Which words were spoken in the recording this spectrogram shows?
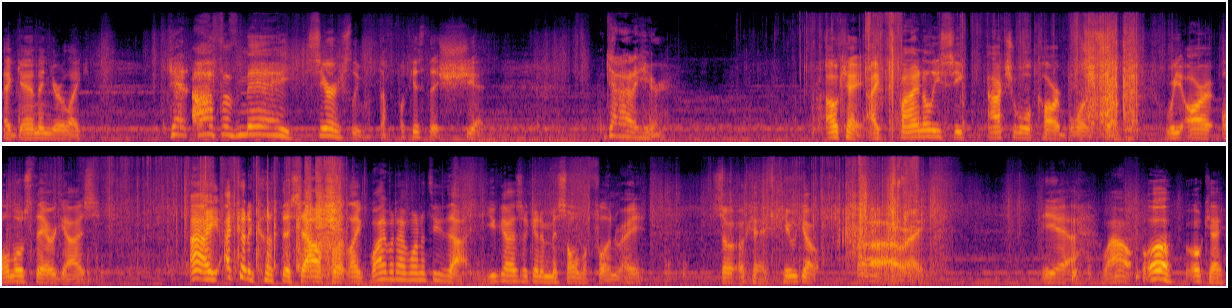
again and you're like, get off of me! Seriously, what the fuck is this shit? Get out of here. Okay, I finally see actual cardboard, so we are almost there, guys. I, I could have cut this out, but like, why would I want to do that? You guys are going to miss all the fun, right? So, okay, here we go. All right. Yeah, wow. Oh, okay.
